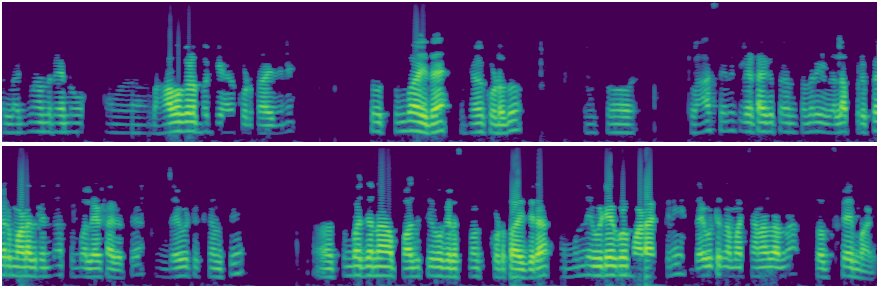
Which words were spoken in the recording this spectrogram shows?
ಲಗ್ನ ಅಂದ್ರೆ ಏನು? ಭಾವಗಳ ಬಗ್ಗೆ ಹೇಳ್ಕೊಡ್ತಾ ಇದ್ದೀನಿ. ಸೊ ತುಂಬಾ ಇದೆ ಹೇಳ್ಕೊಡೋದು. ಸೊ ಕ್ಲಾಸ್ ಏನಕ್ಕೆ ಲೇಟ್ ಆಗುತ್ತೆ ಅಂತಂದ್ರೆ ಇವೆಲ್ಲ ಪ್ರಿಪೇರ್ ಮಾಡೋದ್ರಿಂದ ತುಂಬಾ ಲೇಟ್ ಆಗುತ್ತೆ. ದಯವಿಟ್ಟು ಕ್ಷಮಿಸಿ. ತುಂಬಾ ಜನ ಪಾಸಿಟಿವ್ ಆಗಿ ರೆಸ್ಪಾನ್ಸ್ ಕೊಡ್ತಾ ಇದ್ದೀರಾ. ಮುಂದೆ ವಿಡಿಯೋಗಳು ಮಾಡಾಕ್ತೀನಿ. ದಯವಿಟ್ಟು ನಮ್ಮ ಚಾನಲ್ ಅನ್ನ ಸಬ್ಸ್ಕ್ರೈಬ್ ಮಾಡಿ.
